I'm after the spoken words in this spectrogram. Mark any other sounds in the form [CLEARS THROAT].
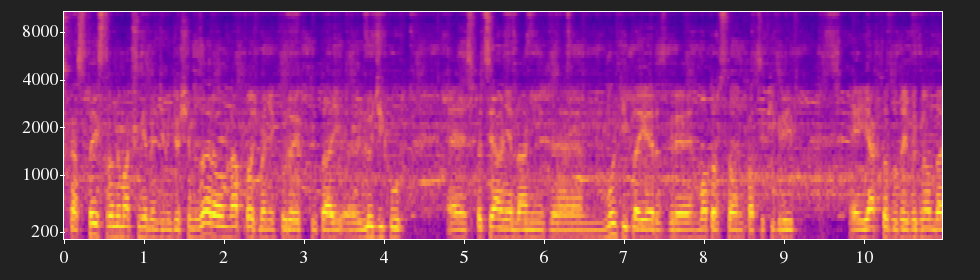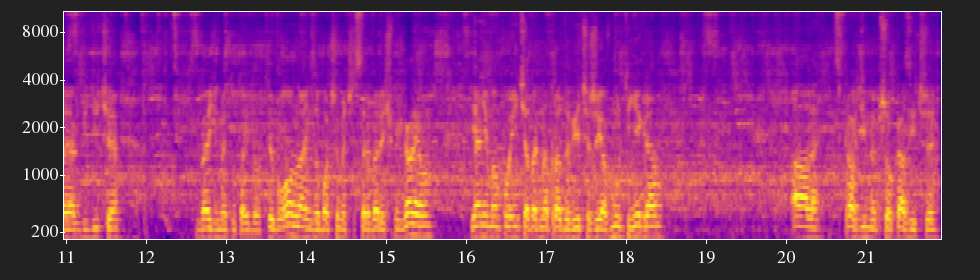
ludziska. Z tej strony Maxim1980 na prośbę niektórych tutaj e, ludzików e, specjalnie dla nich e, multiplayer z gry Motorstone Pacific Rift. Jak to tutaj wygląda, jak widzicie. Wejdźmy tutaj do trybu online, zobaczymy czy serwery śmigają. Ja nie mam pojęcia, tak naprawdę wiecie, że ja w multi nie gram. Ale sprawdzimy przy okazji, czy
